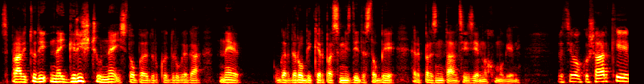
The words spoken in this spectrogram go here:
Se pravi, tudi na igrišču ne izstopajo drug od drugega, ne v garderobi, ker pa se mi zdi, da sta obe reprezentanci izjemno homogeni. Recimo v košarki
